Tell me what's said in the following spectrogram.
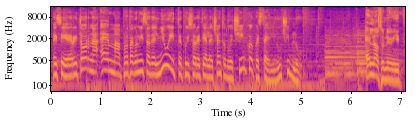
Eh sì, ritorna Emma, protagonista del New Hit qui su RTL 1025, questa è Luci Blu. È il nostro new hit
